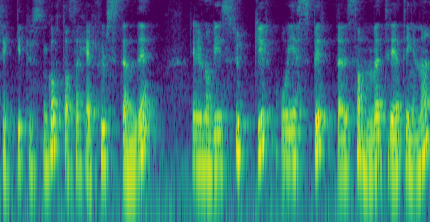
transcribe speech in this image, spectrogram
trekker pusten godt, altså helt fullstendig, eller når vi sukker og gjesper, det er de samme tre tingene,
